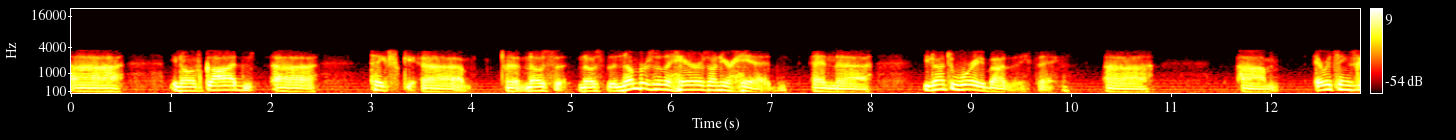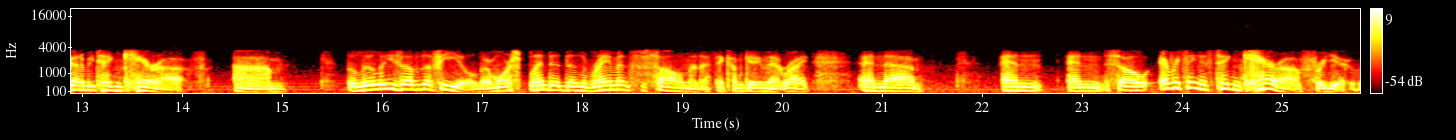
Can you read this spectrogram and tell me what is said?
Uh, you know, if God uh, takes uh, knows the, knows the numbers of the hairs on your head, and uh, you don't have to worry about anything. Uh, um, everything's going to be taken care of. Um, the lilies of the field are more splendid than the raiments of Solomon. I think I'm getting that right. And um, and and so everything is taken care of for you,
